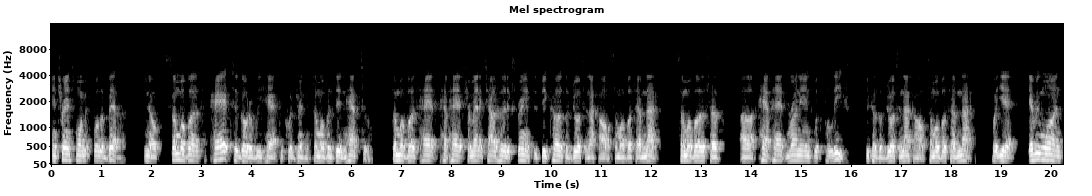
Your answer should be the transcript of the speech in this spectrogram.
and transform it for the better. You know, some of us had to go to rehab to quit drinking. Some of us didn't have to. Some of us had have had traumatic childhood experiences because of drugs and alcohol. Some of us have not. Some of us have uh, have had run-ins with police because of drugs and alcohol. Some of us have not. But yet, everyone's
